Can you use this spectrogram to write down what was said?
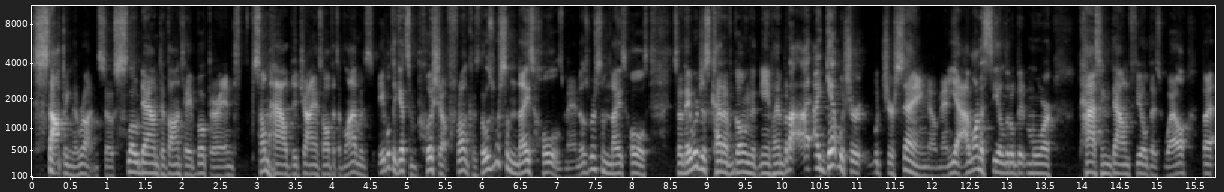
stopping the run. So slow down Devontae Booker, and somehow the Giants' offensive line was able to get some push up front because those were some nice holes, man. Those were some nice holes. So they were just kind of going with the game plan. But I, I get what you're what you're saying, though, man. Yeah, I want to see a little bit more passing downfield as well, but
